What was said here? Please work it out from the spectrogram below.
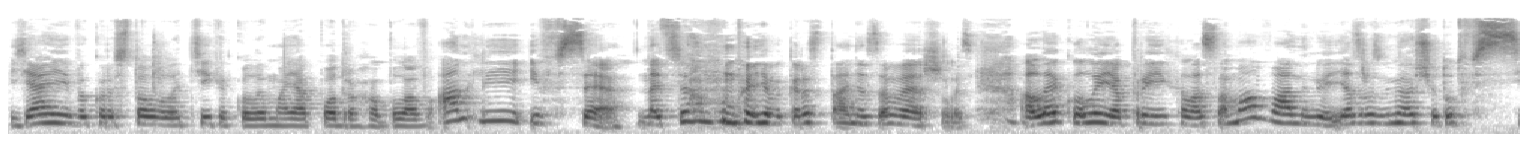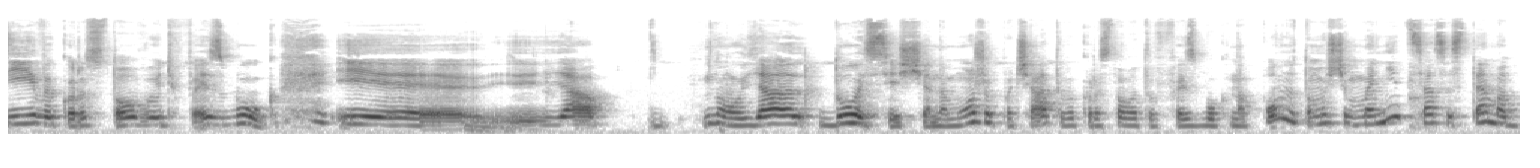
Я її використовувала тільки коли моя подруга була в Англії, і все на цьому моє використання завершилось. Але коли я приїхала сама в Англію, я зрозуміла, що тут всі використовують Фейсбук. І я. Ну, я досі ще не можу почати використовувати Фейсбук наповну, тому що мені ця система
